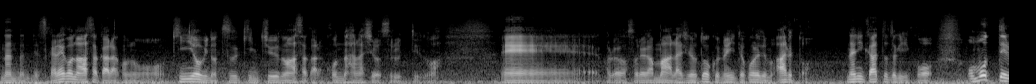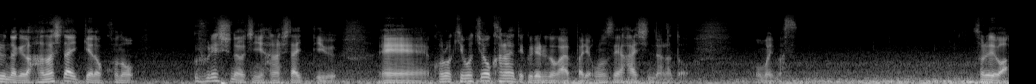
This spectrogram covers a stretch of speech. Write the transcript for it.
何なんですかね。この朝からこの金曜日の通勤中の朝からこんな話をするっていうのは、えー、これはそれがまあラジオトークのいいところでもあると。何かあった時にこう思ってるんだけど話したいけどこのフレッシュなうちに話したいっていう、えー、この気持ちを叶えてくれるのがやっぱり音声配信だなと思います。それでは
